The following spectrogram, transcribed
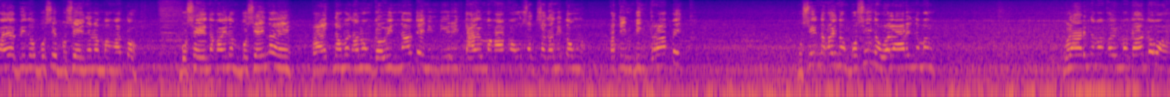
kaya binubuse-busena ng mga to. Busena kayo ng busena eh. Kahit naman anong gawin natin Hindi rin tayo makakausad sa ganitong katinding traffic. Busena kayo ng busena Wala rin namang Wala rin naman kayong magagawa.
